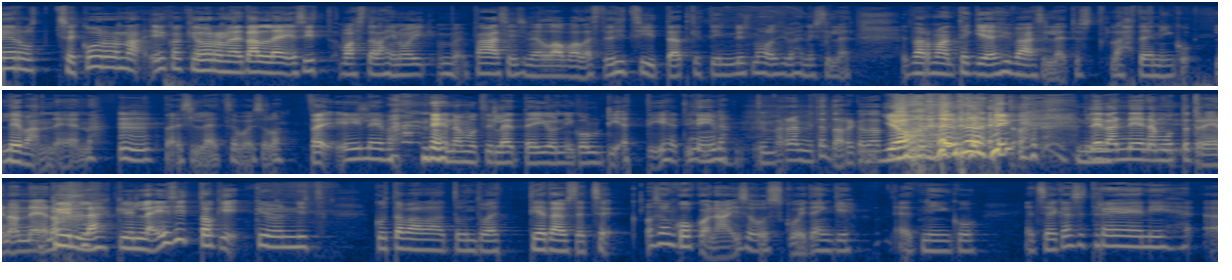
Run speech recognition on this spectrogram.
perut se korona, eka korona ja tälleen, ja sitten vasta lähin oik- pääsin sinne lavalle, sitten sit siitä jatkettiin, niin nyt mä haluaisin vähän niin silleen, että, että varmaan tekee hyvää silleen, että jos lähtee niinku levänneenä, Mm. tai silleen, että se voisi olla, tai ei levänneenä, mutta silleen, että ei ole niinku ollut diettiä heti Niin, siinä. ymmärrän mitä tarkoitat. Joo, niin. Levänneenä, mutta treenanneena. Kyllä, kyllä. Ja sitten toki, kyllä nyt, kun tavallaan tuntuu, että tietää just, että se, se on kokonaisuus kuitenkin, että niinku, että sekä se treeni äh,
